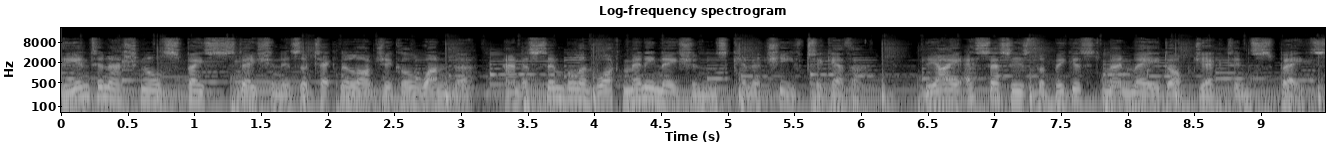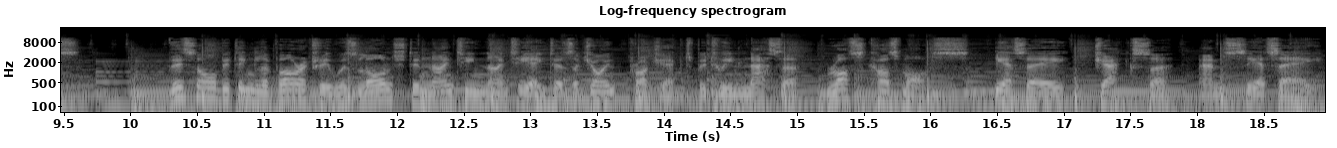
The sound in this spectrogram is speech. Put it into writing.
The International Space Station is a technological wonder, and a symbol of what many nations can achieve together. The ISS is the biggest man-made object in space. This orbiting laboratory was launched in 1998 as a joint project between NASA, Roscosmos, ESA, JAXA, and CSA.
